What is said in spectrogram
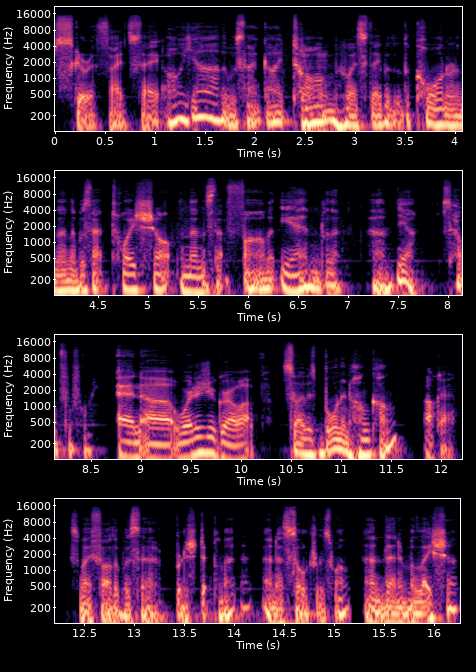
Skirwith, I'd say, oh yeah, there was that guy, Tom, mm-hmm. who I stayed with at the corner, and then there was that toy shop, and then there's that farm at the end. With a, um, yeah, it's helpful for me. And uh, where did you grow up? So I was born in Hong Kong. Okay. So my father was a British diplomat and a soldier as well, and then in Malaysia.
